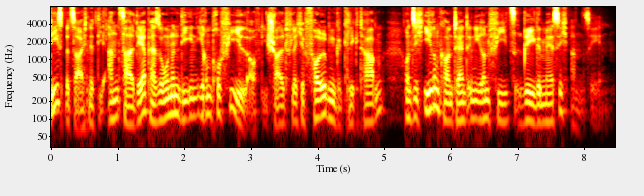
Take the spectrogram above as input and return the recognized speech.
Dies bezeichnet die Anzahl der Personen, die in ihrem Profil auf die Schaltfläche Folgen geklickt haben und sich ihren Content in ihren Feeds regelmäßig ansehen.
